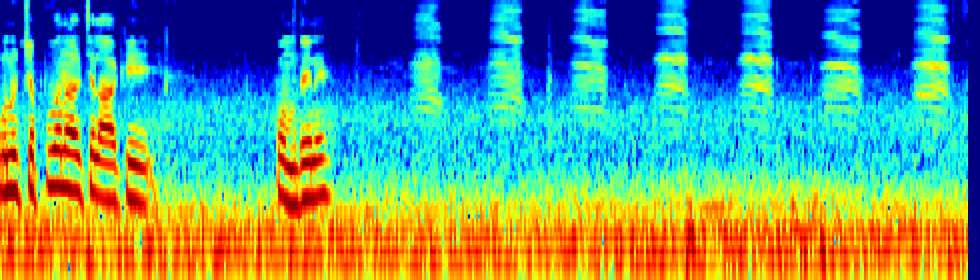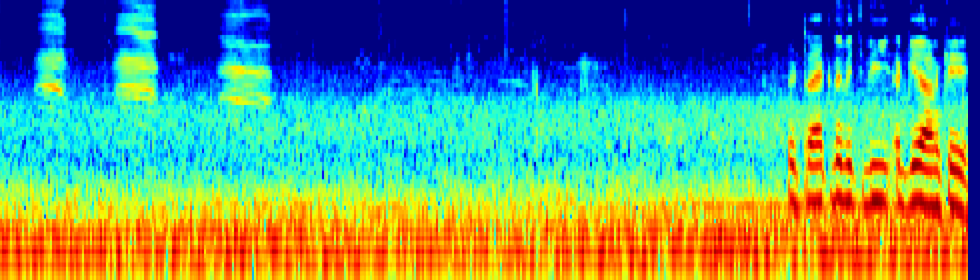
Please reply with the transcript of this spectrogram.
ਉਹਨੂੰ ਚੱਪੂਆਂ ਨਾਲ ਚਲਾ ਕੇ ਘੁੰਮਦੇ ਨੇ। ਟਰੈਕ ਦੇ ਵਿੱਚ ਦੀ ਅੱਗੇ ਆਣ ਕੇ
